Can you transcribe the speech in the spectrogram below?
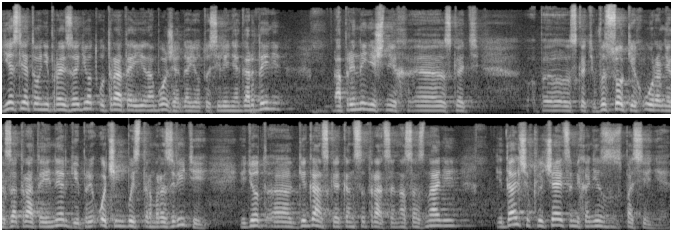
Если этого не произойдет, утрата единобожия дает усиление гордыни, а при нынешних, э, сказать, э, сказать, высоких уровнях затраты энергии, при очень быстром развитии идет э, гигантская концентрация на сознании, и дальше включается механизм спасения.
